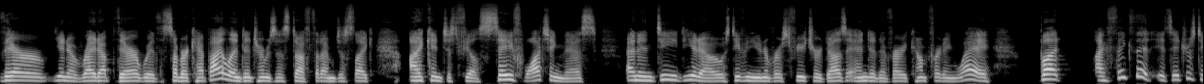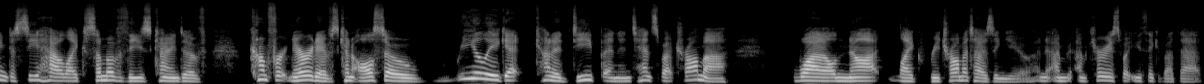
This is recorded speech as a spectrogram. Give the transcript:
They're, you know, right up there with Summer Camp Island in terms of stuff that I'm just like, I can just feel safe watching this. And indeed, you know, Steven Universe Future does end in a very comforting way. But I think that it's interesting to see how, like, some of these kind of comfort narratives can also really get kind of deep and intense about trauma while not like re-traumatizing you and i'm, I'm curious what you think about that.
